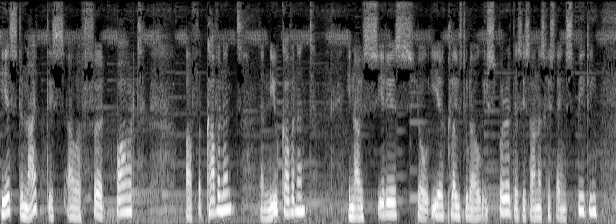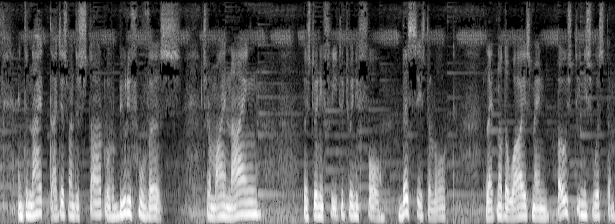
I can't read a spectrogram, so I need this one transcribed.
Yes, tonight is our third part of the covenant, the new covenant. In our series, Your Ear Close to the Holy Spirit, this is Hannes Gestein speaking. And tonight, I just want to start with a beautiful verse Jeremiah 9, verse 23 to 24. This is the Lord. Let not the wise man boast in his wisdom,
